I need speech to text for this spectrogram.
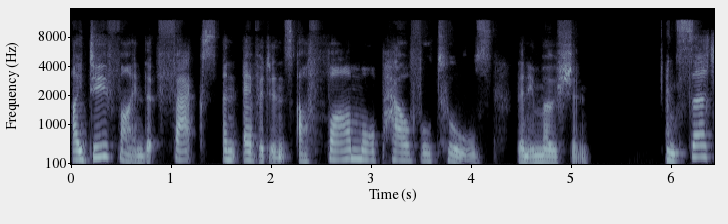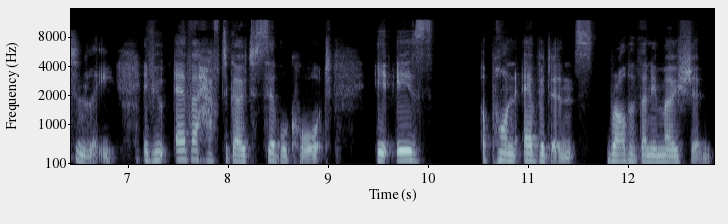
I do find that facts and evidence are far more powerful tools than emotion. And certainly, if you ever have to go to civil court, it is upon evidence rather than emotion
